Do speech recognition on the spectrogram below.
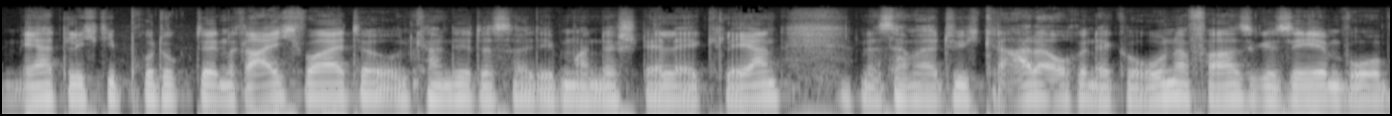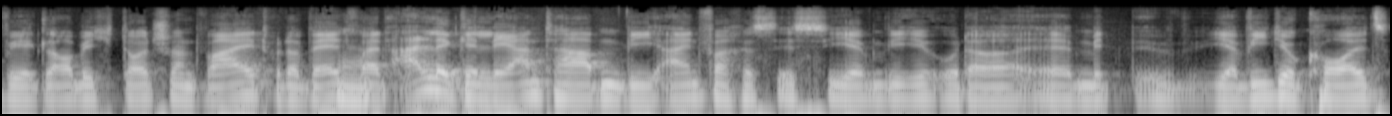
mehrheitlich die Produkte in Reichweite und kann dir das halt eben an der Stelle erklären. Und das haben wir natürlich gerade auch in der Corona-Phase gesehen, wo wir, glaube ich, deutschlandweit oder weltweit ja. alle gelernt haben, wie einfach es ist, hier wie oder äh, mit ja, Video Calls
